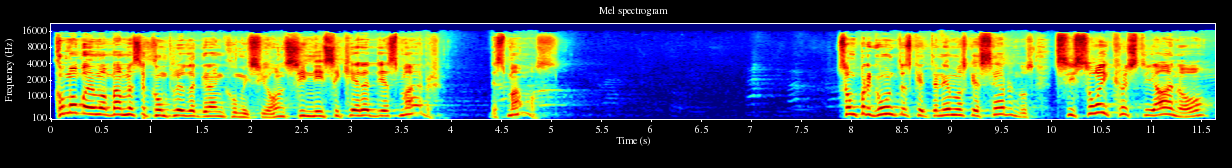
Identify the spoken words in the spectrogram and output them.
¿Cómo vamos a cumplir la gran comisión si ni siquiera diezmar? Desmamos. Son preguntas que tenemos que hacernos. Si soy cristiano,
